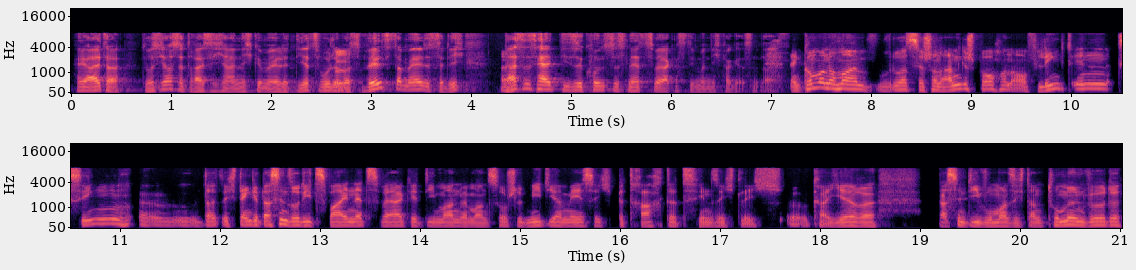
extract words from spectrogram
hey Alter, du hast dich auch seit 30 Jahren nicht gemeldet. Jetzt, wo du hm. was willst, da meldest du dich. Das ist halt diese Kunst des Netzwerkens, die man nicht vergessen darf. Dann kommen wir nochmal, du hast ja schon angesprochen, auf LinkedIn, Xing. Äh, ich denke, das sind so die zwei Netzwerke, die man, wenn man Social Media mäßig betrachtet, hinsichtlich äh, Karriere, das sind die, wo man sich dann tummeln würde.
